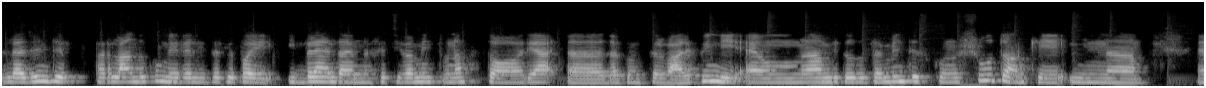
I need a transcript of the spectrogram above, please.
la gente parlando con me realizza che poi i brand hanno effettivamente una storia eh, da conservare, quindi è un ambito totalmente sconosciuto anche in, eh,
